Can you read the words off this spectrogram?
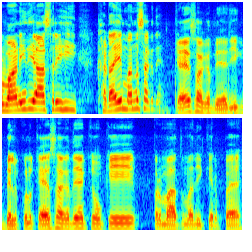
ਗੁਰਬਾਣੀ ਦੇ ਆਸਰੇ ਹੀ ਖੜਾ ਇਹ ਮੰਨ ਸਕਦੇ ਹਾਂ ਕਹਿ ਸਕਦੇ ਆ ਜੀ, ਬਿਲਕੁਲ ਕਹਿ ਸਕਦੇ ਆ, ਕਿਉਂਕਿ ਪ੍ਰਮਾਤਮਾ ਦੀ ਕਿਰਪਾ ਹੈ।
